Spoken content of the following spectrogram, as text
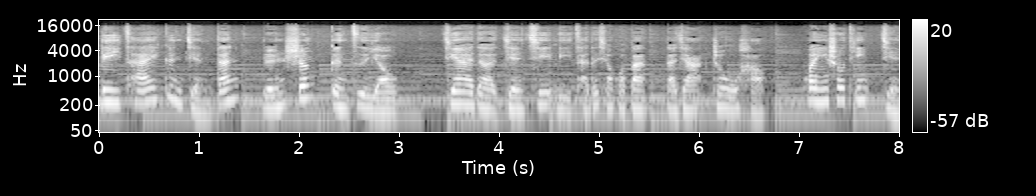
理财更简单，人生更自由。亲爱的减七理财的小伙伴，大家周五好，欢迎收听减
